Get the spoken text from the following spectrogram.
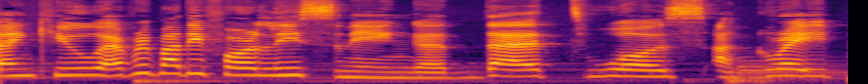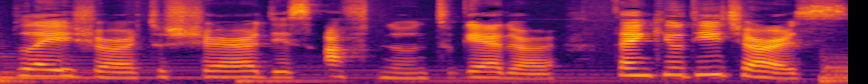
Thank you, everybody, for listening. Uh, that was a great pleasure to share this afternoon together. Thank you, teachers.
